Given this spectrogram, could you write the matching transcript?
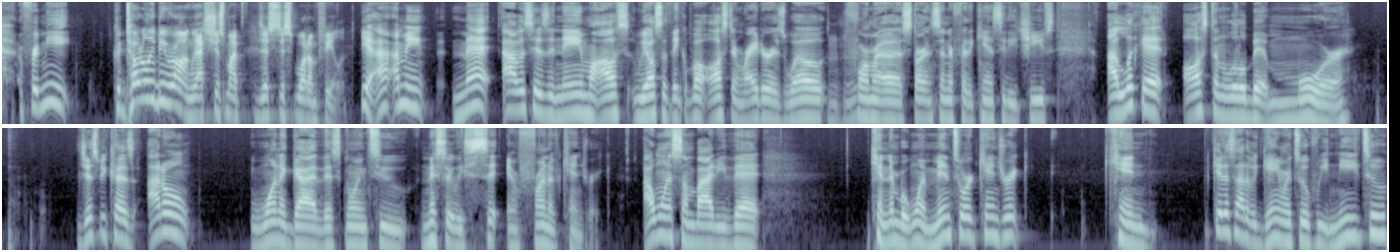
for me, Could totally be wrong. That's just my that's just what I'm feeling. Yeah, I, I mean, Matt obviously is a name. We also think about Austin Reiter as well, former uh, starting center for the Kansas City Chiefs. I look at Austin a little bit more just because I don't want a guy that's going to necessarily sit in front of Kendrick. I want somebody that can, number one, mentor Kendrick, can get us out of a game or two if we need to.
